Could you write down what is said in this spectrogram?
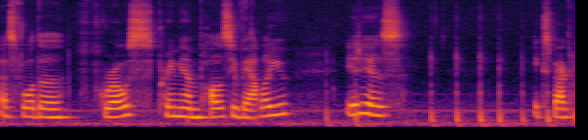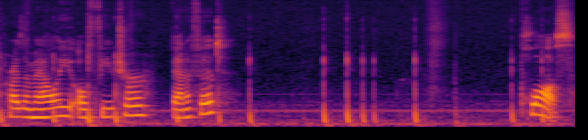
As for the gross premium policy value, it is expected present value of future benefit plus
